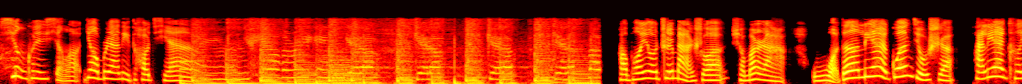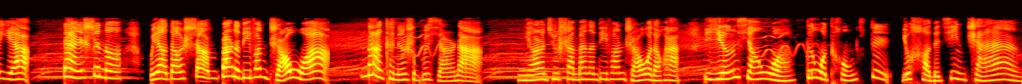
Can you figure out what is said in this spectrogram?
幸亏醒了，要不然得掏钱。Get up, get up, get up, get up. 好朋友追马说：“小妹儿啊，我的恋爱观就是谈恋爱可以，但是呢，不要到上班的地方找我，那肯定是不行的。你要是去上班的地方找我的话，影响我跟我同事有好的进展。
